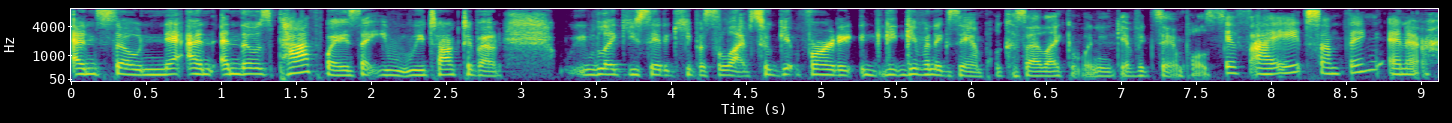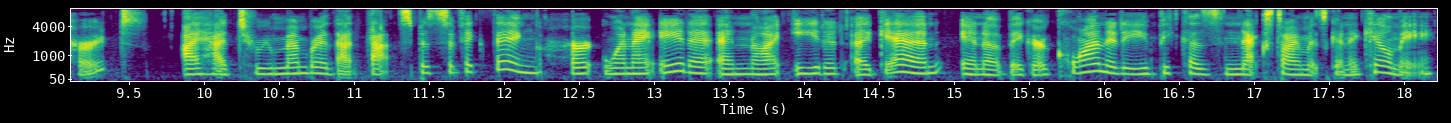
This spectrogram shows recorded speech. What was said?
And so, and, and those pathways that you, we talked about, like you say, to keep us alive. So, get for it, give an example because I like it when you give examples. If I ate something and it hurt, I had to remember that that specific thing hurt when I ate it and not eat it again in a bigger quantity because next time it's going to kill me.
